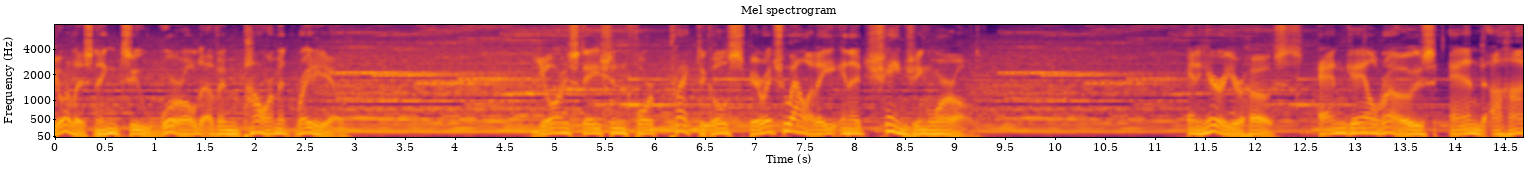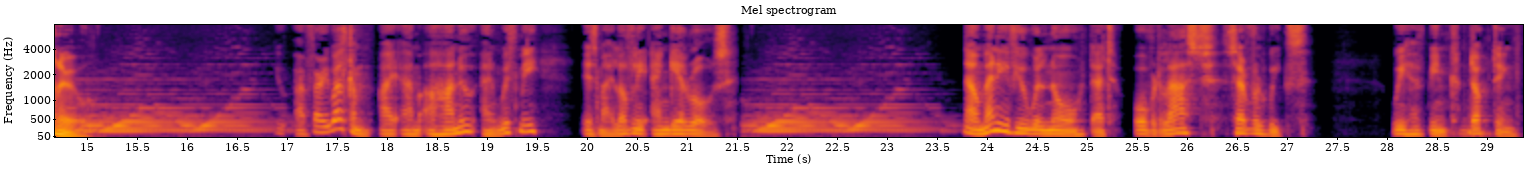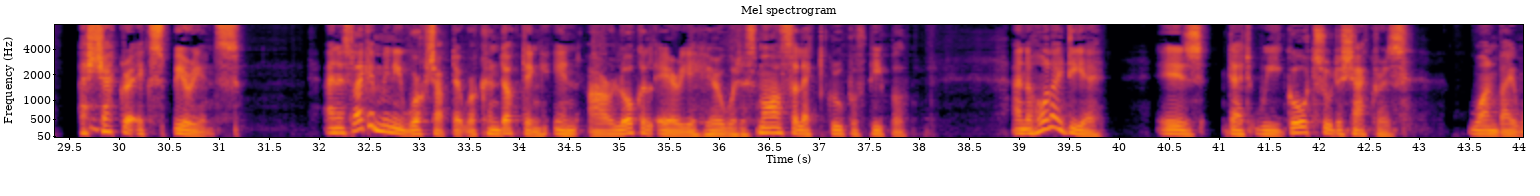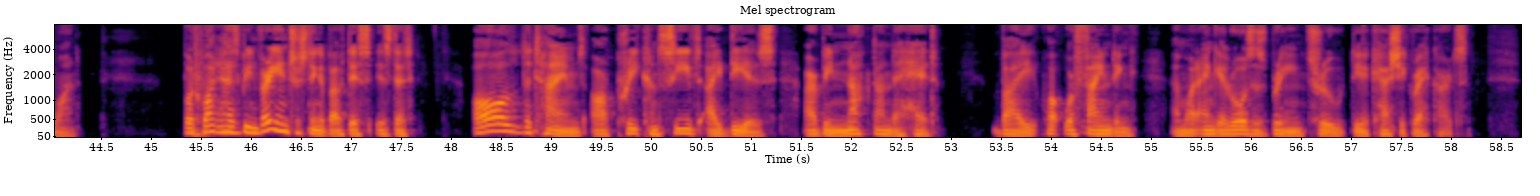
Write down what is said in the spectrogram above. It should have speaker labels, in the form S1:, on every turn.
S1: You're listening to World of Empowerment Radio, your station for practical spirituality in a changing world. And here are your hosts, Angel Rose and Ahanu.
S2: You are very welcome. I am Ahanu, and with me is my lovely Angel Rose. Now, many of you will know that over the last several weeks, we have been conducting a chakra experience. And it's like a mini workshop that we're conducting in our local area here with a small select group of people. And the whole idea is that we go through the chakras one by one. But what has been very interesting about this is that all the times our preconceived ideas are being knocked on the head by what we're finding and what Angel Rose is bringing through the Akashic records.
